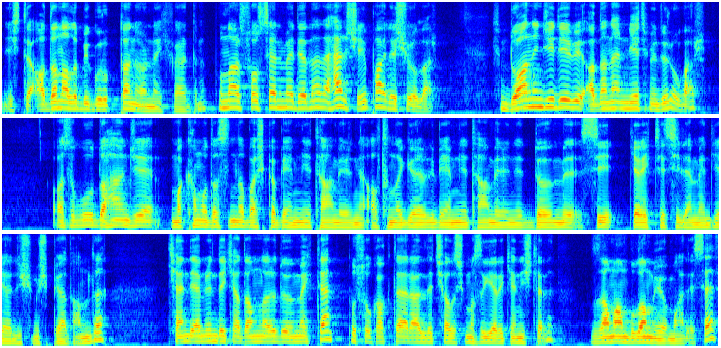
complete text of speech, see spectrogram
işte Adanalı bir gruptan örnek verdim. Bunlar sosyal medyadan her şeyi paylaşıyorlar. Şimdi Doğan İnci diye bir Adana Emniyet Müdürü var. Aslında bu daha önce makam odasında başka bir emniyet amirini, altında görevli bir emniyet amirini dövmesi gerekçesiyle medyaya düşmüş bir adamdı. Kendi emrindeki adamları dövmekten bu sokakta herhalde çalışması gereken işleri zaman bulamıyor maalesef.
